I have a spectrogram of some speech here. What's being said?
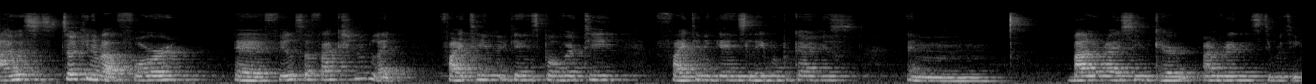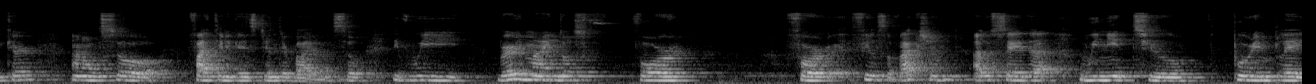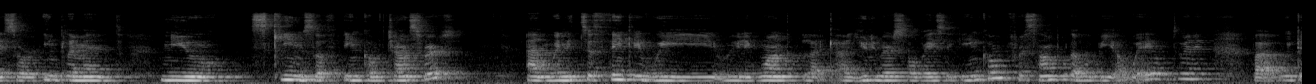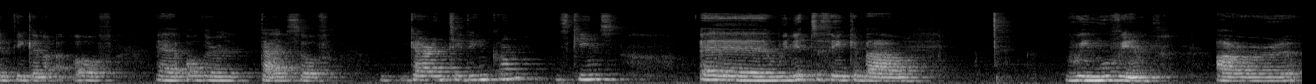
I was talking about four uh, fields of action, like fighting against poverty, fighting against labor precariousness, um, valorizing care and redistributing care, and also fighting against gender violence. So if we bear in mind those four for fields of action, I would say that we need to put in place or implement new schemes of income transfers. And we need to think if we really want like a universal basic income for example that would be a way of doing it. But we can think of uh, other types of guaranteed income schemes. Uh, we need to think about removing our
